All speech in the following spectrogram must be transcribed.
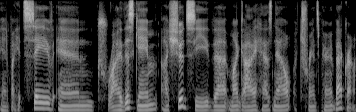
And if I hit save and try this game, I should see that my guy has now a transparent background.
